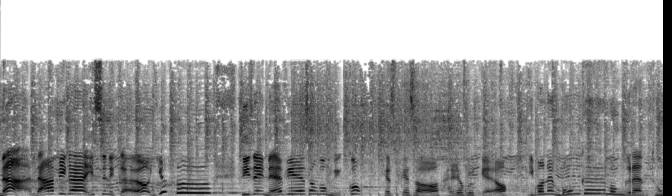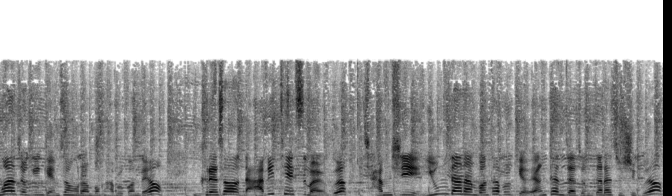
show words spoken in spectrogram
나 나비가 있으니까요. 유후! DJ 네비의 성공 믿고 계속해서 달려볼게요. 이번엔 몽글몽글한 동화적인 감성으로 한번 가볼 건데요. 그래서 나비 TX 말고요. 잠시 융단 한번 타볼게요. 양탄자 좀 깔아주시고요.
